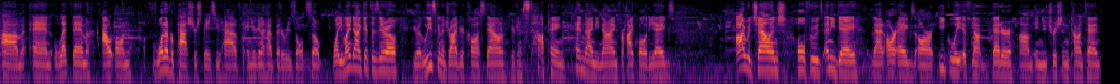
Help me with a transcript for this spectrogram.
um, and let them out on whatever pasture space you have and you're gonna have better results. So while you might not get to zero, you're at least gonna drive your costs down. You're gonna stop paying $10.99 for high quality eggs. I would challenge Whole Foods any day that our eggs are equally, if not better, um, in nutrition content,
